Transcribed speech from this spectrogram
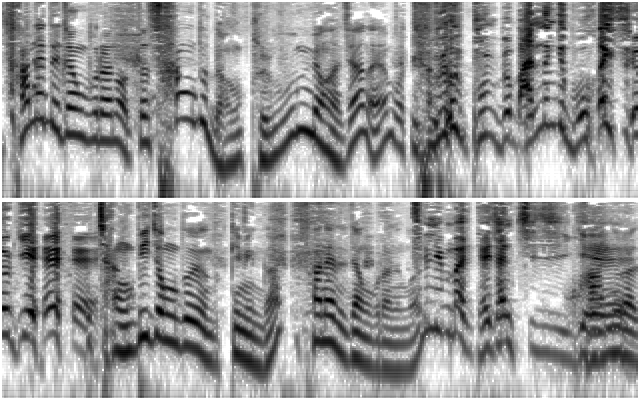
사내 대장부라는 어떤 상도 명 불분명하지 않아요? 뭐 장, 뭐, 뭐, 뭐 맞는 게 뭐가 있어 여기에? 장비 정도의 느낌인가? 사내 대장부라는 건? 틀린 말 대잔치지 이게. 관우라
